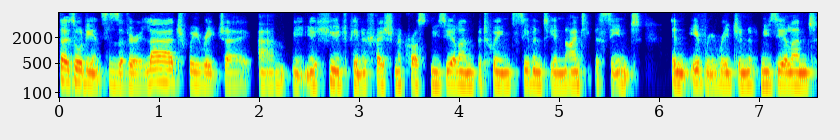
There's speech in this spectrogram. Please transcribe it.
Those audiences are very large. We reach a, um, a huge penetration across New Zealand, between 70 and 90% in every region of New Zealand.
